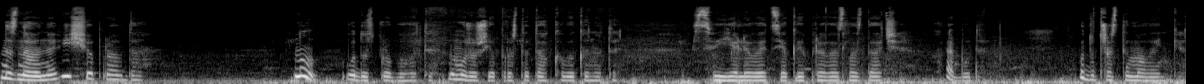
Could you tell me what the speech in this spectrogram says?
Не знаю навіщо, правда. Ну, буду спробувати. Не можу я просто так викинути свій ялівець, який привезла з дачі. Хай буде. Будуть рости маленькі.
